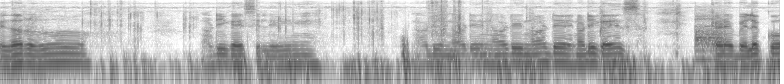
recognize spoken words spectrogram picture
ವೆದರು ನೋಡಿ ಗೈಸ್ ಇಲ್ಲಿ ನೋಡಿ ನೋಡಿ ನೋಡಿ ನೋಡಿ ನೋಡಿ ಗೈಸ್ ಈ ಕಡೆ ಬೆಳಕು.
